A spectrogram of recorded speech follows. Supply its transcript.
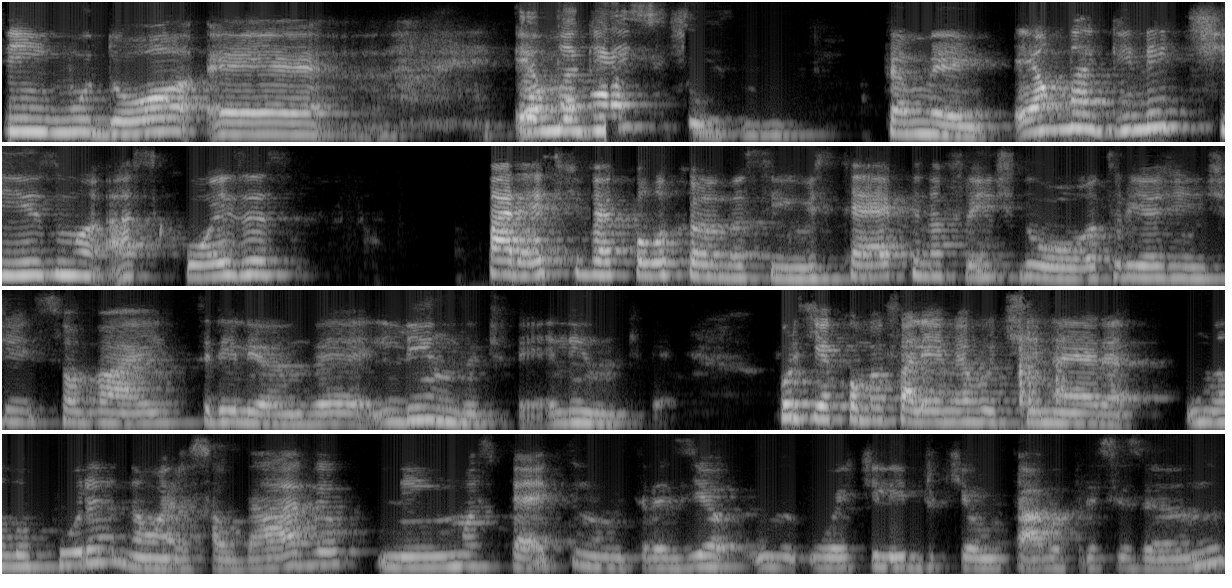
Sim, mudou. É, é um magnetismo também. É um magnetismo, as coisas parece que vai colocando assim o step na frente do outro e a gente só vai trilhando. É lindo de ver, é lindo de ver. Porque, como eu falei, a minha rotina era uma loucura, não era saudável, nenhum aspecto, não me trazia o, o equilíbrio que eu estava precisando.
